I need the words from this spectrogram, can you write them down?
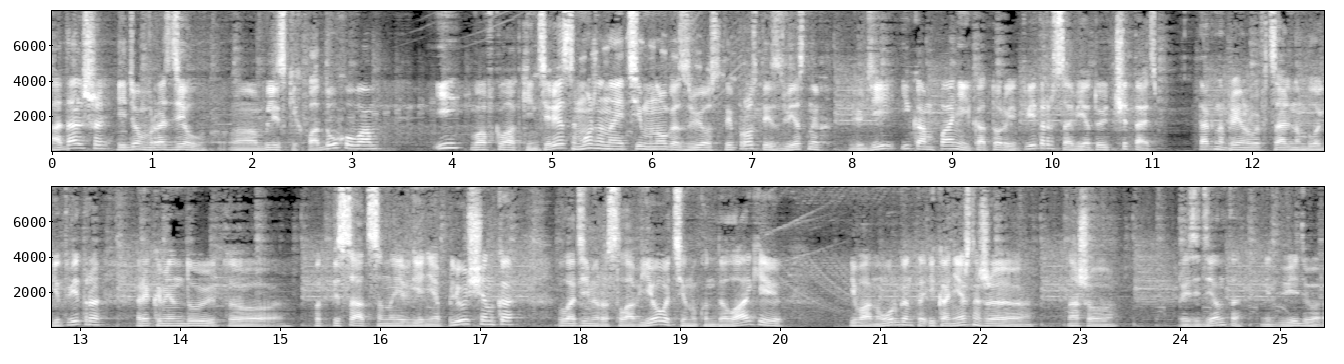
А дальше идем в раздел э, близких по духу вам, и во вкладке «Интересы» можно найти много звезд и просто известных людей и компаний, которые Twitter советует читать. Так, например, в официальном блоге Твиттера рекомендуют э, подписаться на Евгения Плющенко, Владимира Соловьева, Тину Канделаки, Ивана Урганта и, конечно же, нашего президента Медведева.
